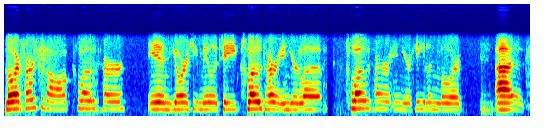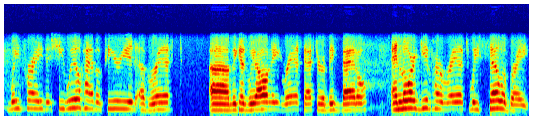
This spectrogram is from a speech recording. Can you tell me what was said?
Lord, first of all, clothe her in your humility, clothe her in your love, clothe her in your healing, Lord. Uh, we pray that she will have a period of rest uh, because we all need rest after a big battle. And Lord, give her rest. We celebrate,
